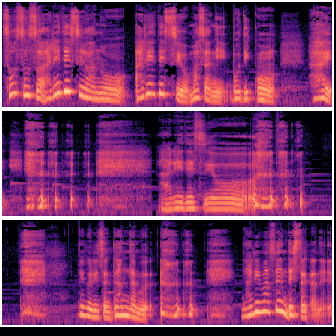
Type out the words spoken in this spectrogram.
そうそうそう、あれですよ、あの、あれですよ、まさにボディコン。はい。あれですよ。めぐりさん、ガンダム。なりませんでしたかね。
